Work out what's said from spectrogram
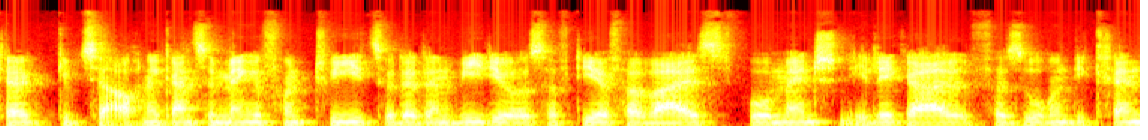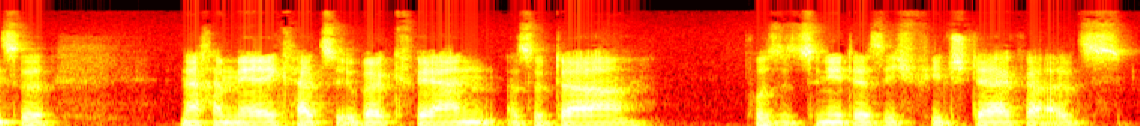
da gibt es ja auch eine ganze Menge von Tweets oder dann Videos, auf die er verweist, wo Menschen illegal versuchen, die Grenze nach Amerika zu überqueren. Also da positioniert er sich viel stärker als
